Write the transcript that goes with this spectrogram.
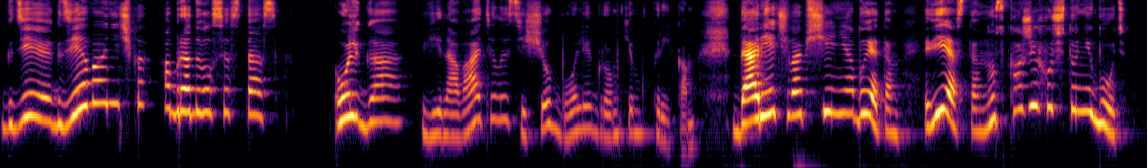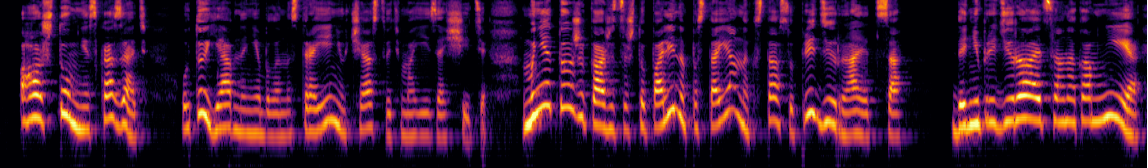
«Где, где Ванечка?» – обрадовался Стас. Ольга виноватилась еще более громким криком. «Да речь вообще не об этом! Веста, ну скажи хоть что-нибудь!» «А что мне сказать?» У той явно не было настроения участвовать в моей защите. «Мне тоже кажется, что Полина постоянно к Стасу придирается». «Да не придирается она ко мне!»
